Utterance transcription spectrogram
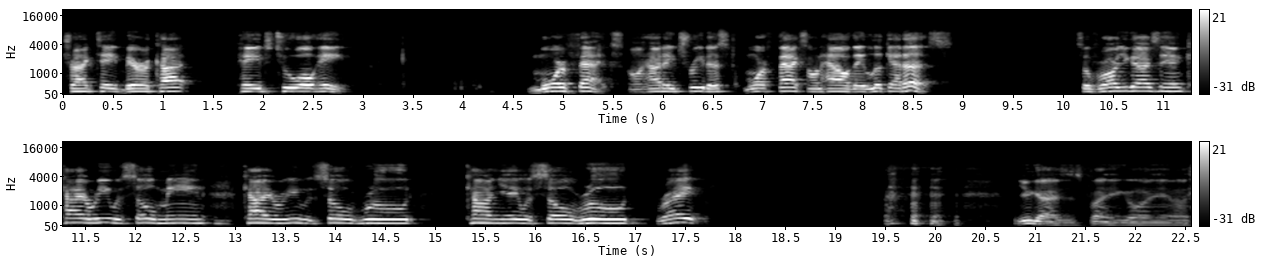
tractate Berakhot, page 208. More facts on how they treat us, more facts on how they look at us. So for all you guys saying Kyrie was so mean, Kyrie was so rude, Kanye was so rude, right? you guys is funny going in on.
